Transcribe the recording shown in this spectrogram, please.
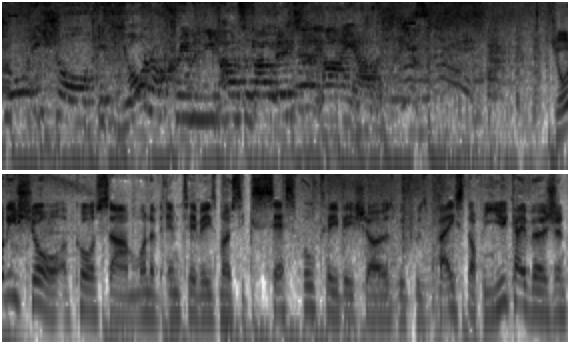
Geordie Shore, if you're not creaming your pants about it, I am. Geordie Shore, of course, um, one of MTV's most successful TV shows, which was based off a UK version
